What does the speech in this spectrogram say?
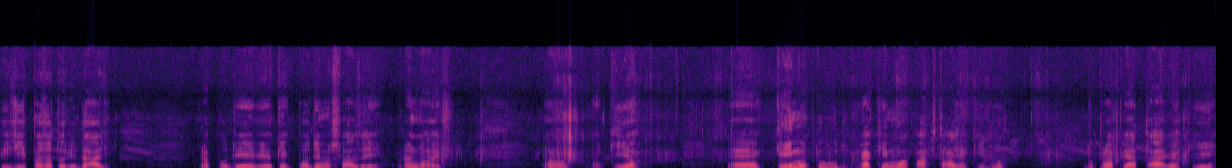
pedir para as autoridades para poder ver o que, que podemos fazer para nós. Então, aqui ó, é, queima tudo, já queimou a pastagem aqui do, do proprietário aqui,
